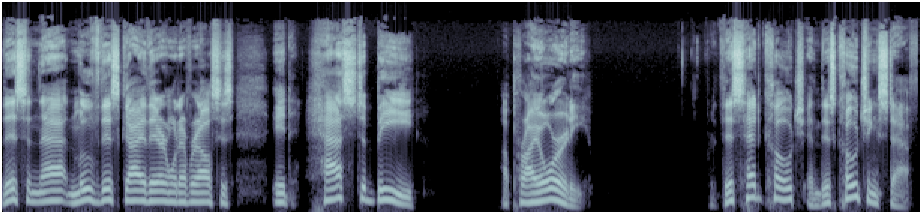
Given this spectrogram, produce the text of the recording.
this and that and move this guy there and whatever else is. It has to be a priority for this head coach and this coaching staff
